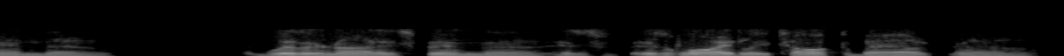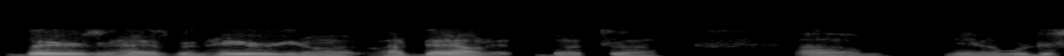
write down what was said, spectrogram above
and uh, whether or not it's been uh, as as widely talked about uh, there as it has been here, you know, I, I doubt it. But uh, um, you know, we're just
